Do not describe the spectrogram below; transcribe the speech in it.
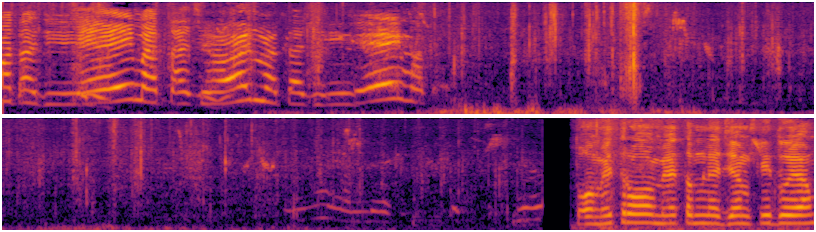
માતાજી. જય માતાજી. જય માતાજી. જય માતા તો મિત્રો મેં તમને જેમ કીધું એમ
